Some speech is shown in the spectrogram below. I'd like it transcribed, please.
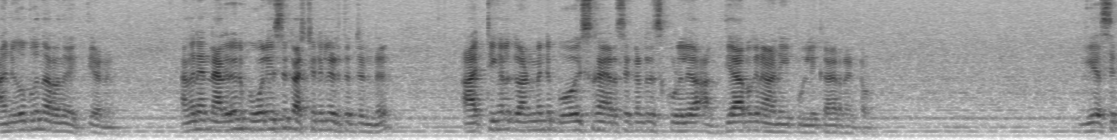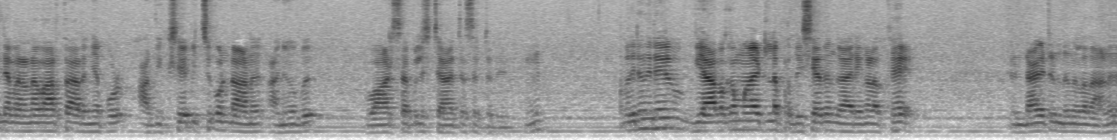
അനൂപ് എന്ന് പറയുന്ന വ്യക്തിയാണ്. അങ്ങനെ നഗരൂർ പോലീസ് കസ്റ്റഡിയിൽ എടുത്തിട്ടുണ്ട്. Attingal government boys higher secondary സ്കൂളിലെ അധ്യാപകനാണ് ഈ പുള്ളിക്കാരൻ കേട്ടോ. വി എസിന്റെ മരണവാർത്ത അറിഞ്ഞപ്പോൾ അധിക്ഷേപിച്ചുകൊണ്ടാണ് അനൂപ് വാട്സാപ്പിൽ സ്റ്റാറ്റസ് ഇട്ടത്. അപ്പോൾ ഇതിനെതിരെ വ്യാപകമായിട്ടുള്ള പ്രതിഷേധം കാര്യങ്ങളൊക്കെ ഉണ്ടായിട്ടുണ്ട് എന്നുള്ളതാണ്.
